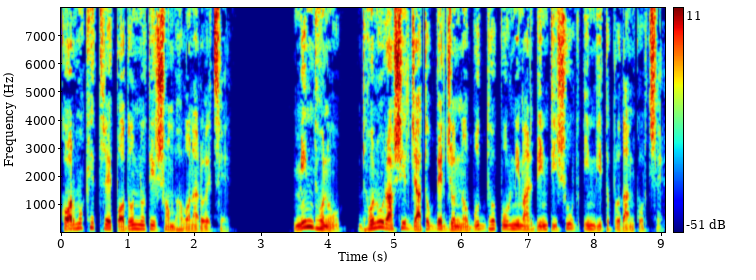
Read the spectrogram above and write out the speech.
কর্মক্ষেত্রে পদোন্নতির সম্ভাবনা রয়েছে। মিন ধনু ধনু রাশির জাতকদের জন্য বুদ্ধ পূর্ণিমার দিনটি শুভ ইঙ্গিত প্রদান করছে।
